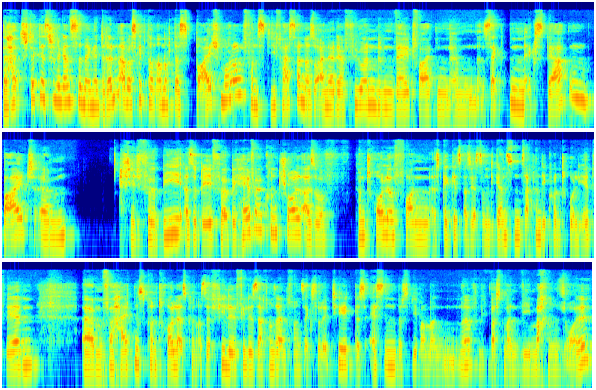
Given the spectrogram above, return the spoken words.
Da hat, steckt jetzt schon eine ganze Menge drin, aber es gibt dann auch noch das Byte-Model von Steve Hassan, also einer der führenden weltweiten ähm, Sektenexperten. Byte ähm, steht für B, also B für Behavior Control, also Kontrolle von, es geht also jetzt um die ganzen Sachen, die kontrolliert werden. Ähm, Verhaltenskontrolle, es können also viele, viele Sachen sein, von Sexualität bis Essen, bis wie man, ne, was man wie machen soll.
